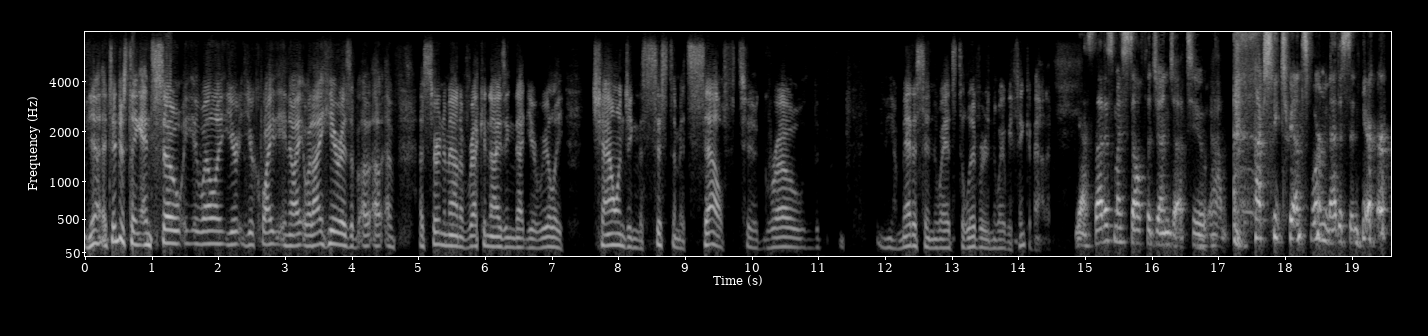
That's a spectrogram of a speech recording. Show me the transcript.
Yeah, it's interesting, and so well, you're you're quite you know I, what I hear is a, a, a certain amount of recognizing that you're really challenging the system itself to grow the, you know medicine the way it's delivered and the way we think about it. Yes that is my stealth agenda to mm-hmm. um, actually transform medicine here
